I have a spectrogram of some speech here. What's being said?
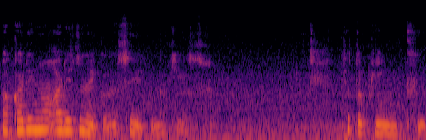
あかりのあれじゃないかなセージな気がする。ちょっとピンク。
